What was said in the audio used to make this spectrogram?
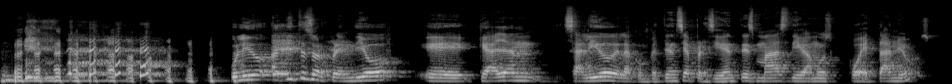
Pulido, ¿a ti te sorprendió eh, que hayan salido de la competencia presidentes más, digamos, coetáneos?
